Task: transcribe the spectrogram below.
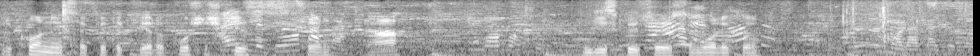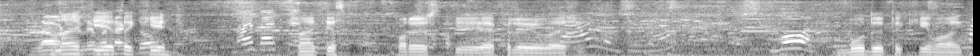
Прикольні всякі такі ракушечки з цим індійською цією символікою. Навіть є такі, є парижські ефелеві вежі. Буди такі маленькі.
